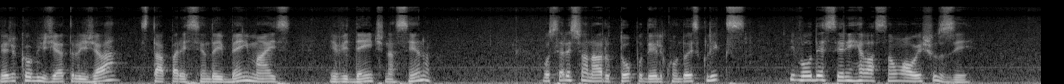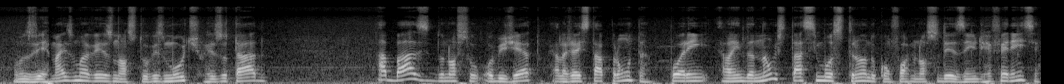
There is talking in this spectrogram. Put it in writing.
Veja que o objeto ele já está aparecendo aí bem mais evidente na cena. Vou selecionar o topo dele com dois cliques e vou descer em relação ao eixo Z. Vamos ver mais uma vez o nosso Turbo Smooth, o resultado. A base do nosso objeto ela já está pronta, porém ela ainda não está se mostrando conforme nosso desenho de referência.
